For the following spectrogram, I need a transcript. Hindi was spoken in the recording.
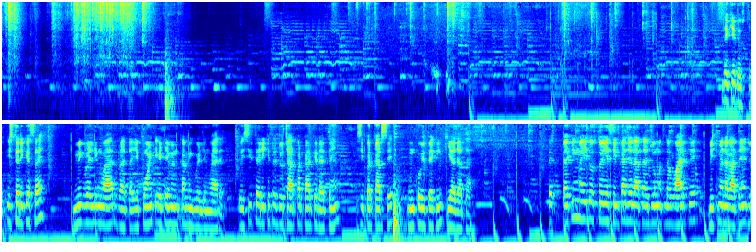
देखिए दोस्तों, इस तरीके से मिग वेल्डिंग वायर रहता है। ये पॉइंट एट एम का मिग वेल्डिंग वायर है। तो इसी तरीके से जो चार प्रकार के रहते हैं, इसी प्रकार से उनको भी पैकिंग किया जाता है। पैकिंग में ही दोस्तों ये सिल्का जेल आता है, जो मतलब वायर के बीच में लगाते हैं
